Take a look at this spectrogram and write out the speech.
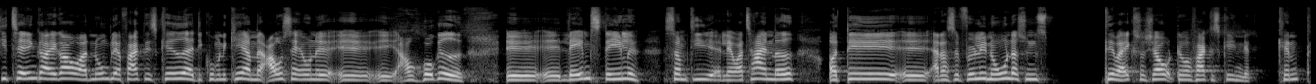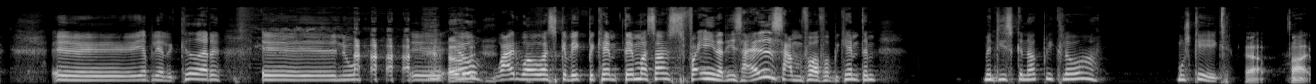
De tænker ikke over, at nogen bliver faktisk kede af, at de kommunikerer med afsavende, øh, øh, afhuggede øh, øh, lamestele, som de laver tegn med. Og det øh, er der selvfølgelig nogen, der synes, det var ikke så sjovt. Det var faktisk en, jeg kendte. Øh, jeg bliver lidt ked af det øh, nu. Øh, jo, White Walkers skal vi ikke bekæmpe dem, og så forener de sig alle sammen for at få bekæmpet dem. Men de skal nok blive klogere. Måske ikke. Ja, nej.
